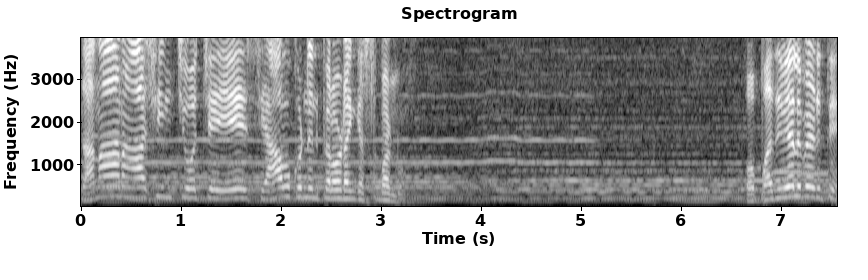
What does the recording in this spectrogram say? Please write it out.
ధనాన్ని ఆశించి వచ్చే ఏ సేవకుడు నేను పిలవడానికి ఇష్టపడను. ఓ పదివేలు పెడితే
